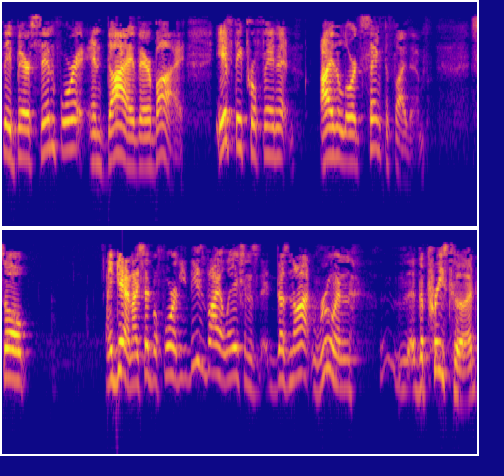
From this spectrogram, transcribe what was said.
they bear sin for it and die thereby. If they profane it, I, the Lord, sanctify them. So, again, I said before, these violations does not ruin the priesthood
